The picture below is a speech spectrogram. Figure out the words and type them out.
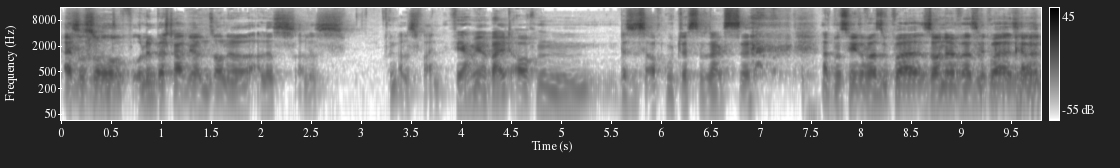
Also so Olympiastadion, Sonne, alles, alles und alles fein. Wir haben ja bald auch ein, das ist auch gut, dass du sagst, äh, Atmosphäre war super, Sonne war super, also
